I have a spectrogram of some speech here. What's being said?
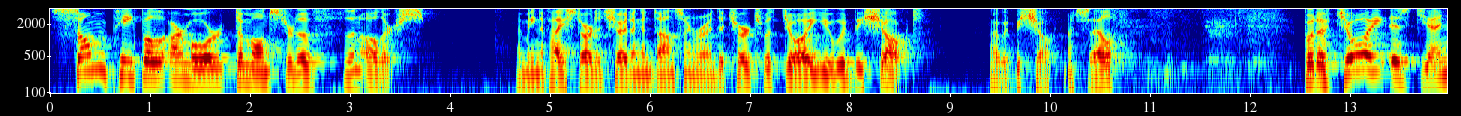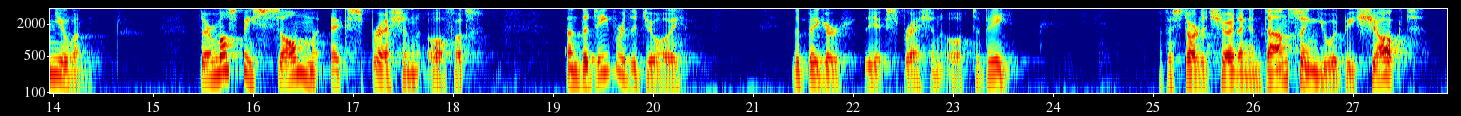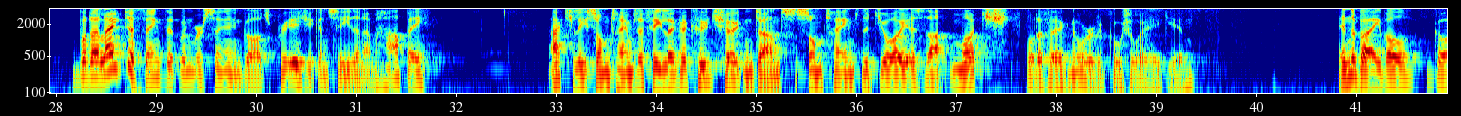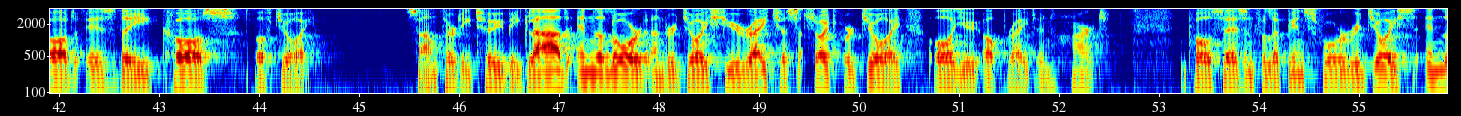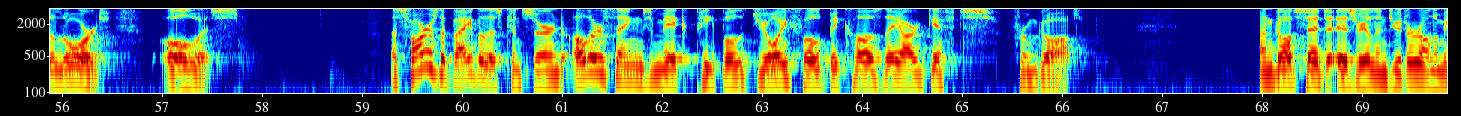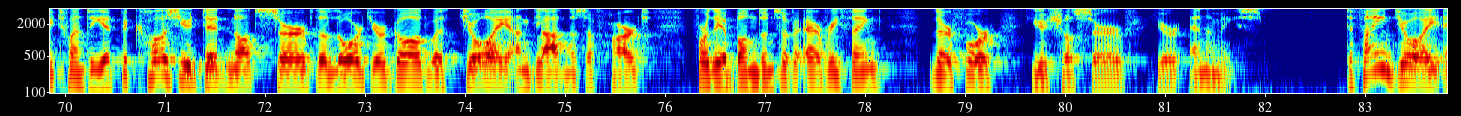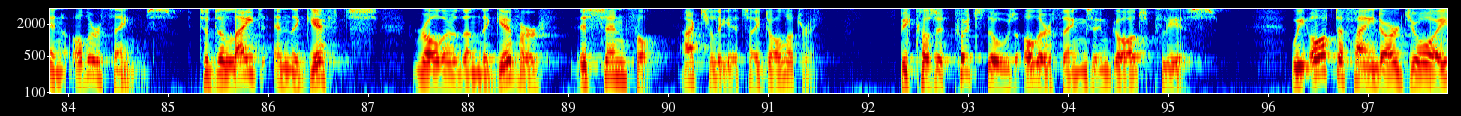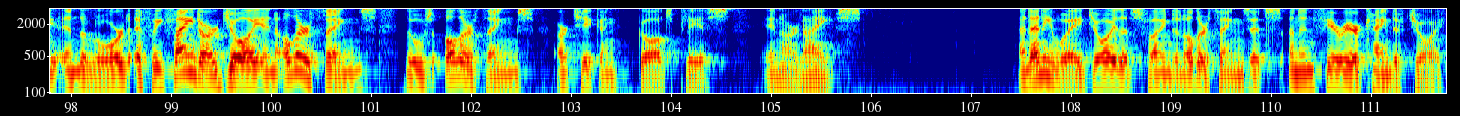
Some people are more demonstrative than others. I mean, if I started shouting and dancing around the church with joy, you would be shocked. I would be shocked myself. But if joy is genuine, there must be some expression of it. And the deeper the joy, the bigger the expression ought to be. If I started shouting and dancing, you would be shocked. But I like to think that when we're singing God's praise, you can see that I'm happy. Actually, sometimes I feel like I could shout and dance. Sometimes the joy is that much, but if I ignore it, it goes away again. In the Bible, God is the cause of joy. Psalm 32 Be glad in the Lord and rejoice, you righteous. Shout for joy, all you upright in heart. And Paul says in Philippians 4 Rejoice in the Lord always. As far as the Bible is concerned, other things make people joyful because they are gifts from God. And God said to Israel in Deuteronomy 28 Because you did not serve the Lord your God with joy and gladness of heart for the abundance of everything, therefore you shall serve your enemies. To find joy in other things, to delight in the gifts rather than the giver, is sinful. Actually, it's idolatry because it puts those other things in God's place. We ought to find our joy in the Lord. If we find our joy in other things, those other things are taking God's place in our lives. And anyway, joy that's found in other things, it's an inferior kind of joy.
